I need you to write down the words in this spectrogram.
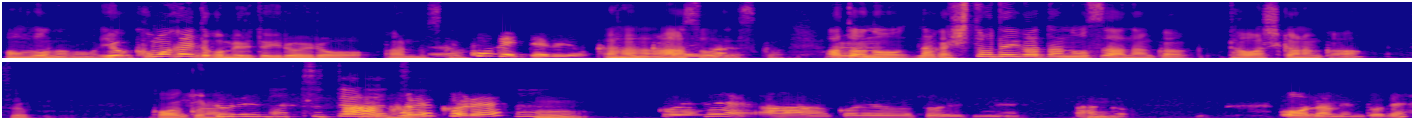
あ、そうなの？よ、細かいところ見ると、いろいろあるんですか？焦げてるよ。ああ、そうですすか。あと、あの、なんか人手型のさ、なんかたわしかなんか？それ。可愛くない？あこれこれ、ううんん。これね、あ、これそうですね。あの、うんオーナメントね。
